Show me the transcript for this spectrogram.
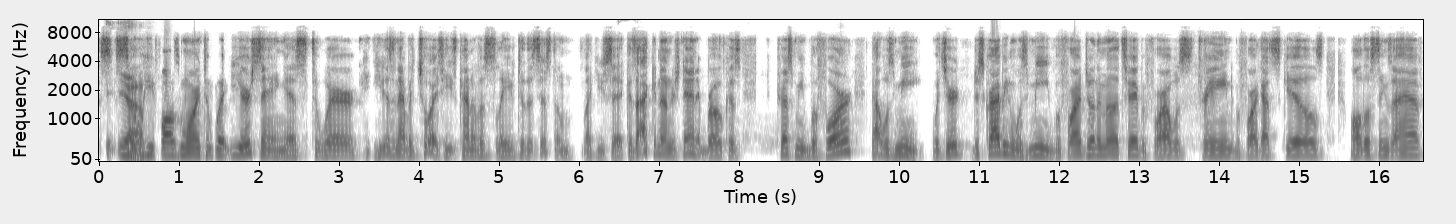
S- Yeah. So he falls more into what you're saying as to where he he doesn't have a choice. He's kind of a slave to the system, like you said. Because I can understand it, bro. Because trust me, before that was me. What you're describing was me before I joined the military, before I was trained, before I got skills, all those things I have.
